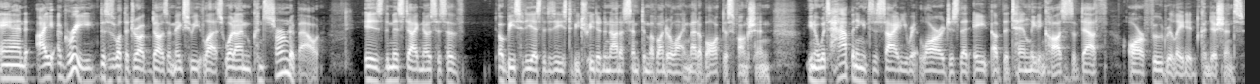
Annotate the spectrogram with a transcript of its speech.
And I agree, this is what the drug does. It makes you eat less. What I'm concerned about is the misdiagnosis of obesity as the disease to be treated and not a symptom of underlying metabolic dysfunction. You know, what's happening in society writ large is that eight of the 10 leading causes of death are food related conditions.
